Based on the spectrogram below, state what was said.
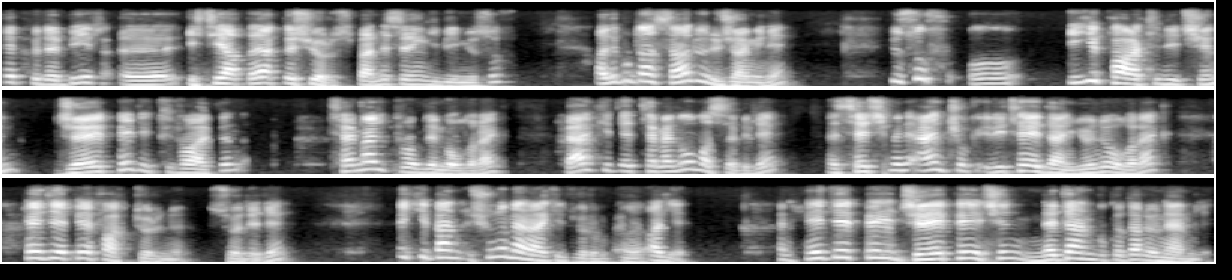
hep böyle bir e, ihtiyatla yaklaşıyoruz. Ben de senin gibiyim Yusuf. Hadi buradan sana döneceğim yine. Yusuf, o İyi Partili için CHP ittifakın temel problemi olarak belki de temel olmasa bile e, seçmeni en çok irite eden yönü olarak HDP faktörünü söyledi. Peki ben şunu merak ediyorum e, Ali. Yani HDP CHP için neden bu kadar önemli?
